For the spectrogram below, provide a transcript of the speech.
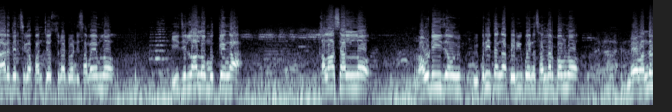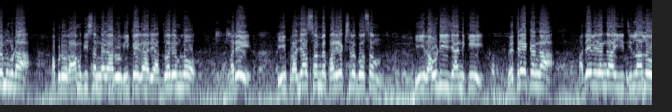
కార్యదర్శిగా పనిచేస్తున్నటువంటి సమయంలో ఈ జిల్లాలో ముఖ్యంగా కళాశాలల్లో రౌడీజం విపరీతంగా పెరిగిపోయిన సందర్భంలో మేమందరం కూడా అప్పుడు రామకృష్ణన్న గారు వికే గారి ఆధ్వర్యంలో మరి ఈ ప్రజాస్వామ్య పరిరక్షణ కోసం ఈ రౌడీజానికి వ్యతిరేకంగా అదేవిధంగా ఈ జిల్లాలో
